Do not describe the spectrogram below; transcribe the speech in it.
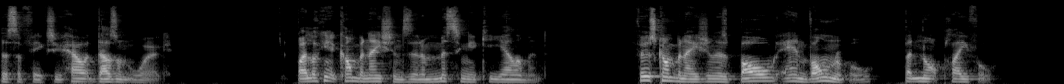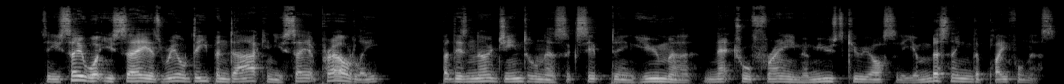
this affects you, how it doesn't work, by looking at combinations that are missing a key element. The first combination is bold and vulnerable, but not playful. So you say what you say is real deep and dark, and you say it proudly, but there's no gentleness, accepting, humour, natural frame, amused curiosity. You're missing the playfulness.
